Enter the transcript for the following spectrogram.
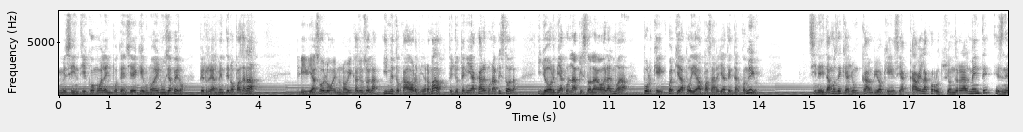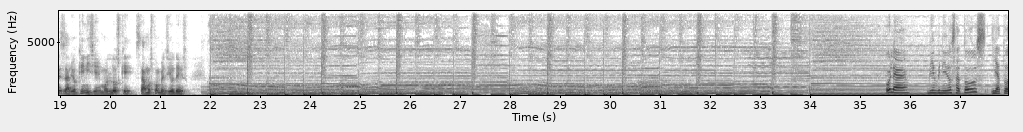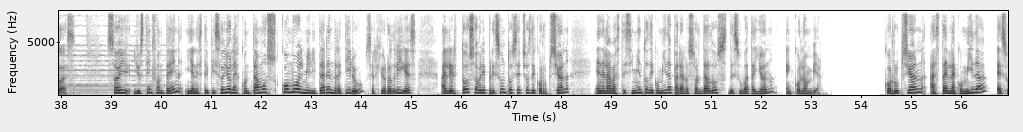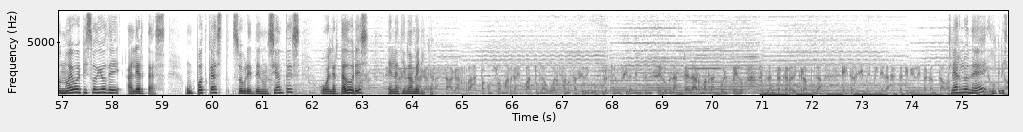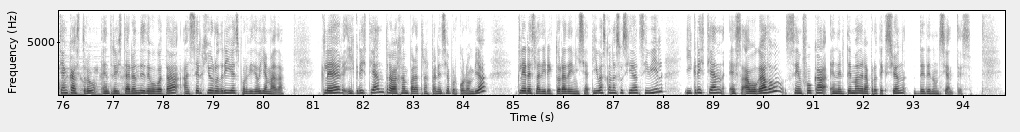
me sentí como la impotencia de que uno denuncia, pero, pero realmente no pasa nada. Vivía solo en una ubicación sola y me tocaba dormir armado. Entonces yo tenía a cargo una pistola y yo dormía con la pistola debajo de la almohada porque cualquiera podía pasar y atentar conmigo. Si necesitamos de que haya un cambio a que se acabe la corrupción realmente, es necesario que iniciemos los que estamos convencidos de eso. Hola, bienvenidos a todos y a todas. Soy Justine Fontaine y en este episodio les contamos cómo el militar en retiro, Sergio Rodríguez, alertó sobre presuntos hechos de corrupción en el abastecimiento de comida para los soldados de su batallón en Colombia. Corrupción hasta en la comida es un nuevo episodio de Alertas, un podcast sobre denunciantes o alertadores en Latinoamérica. Claire Lonet y Cristian Castro entrevistaron desde Bogotá a Sergio Rodríguez por videollamada. Claire y Cristian trabajan para Transparencia por Colombia. Claire es la directora de iniciativas con la sociedad civil y Cristian es abogado, se enfoca en el tema de la protección de denunciantes.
